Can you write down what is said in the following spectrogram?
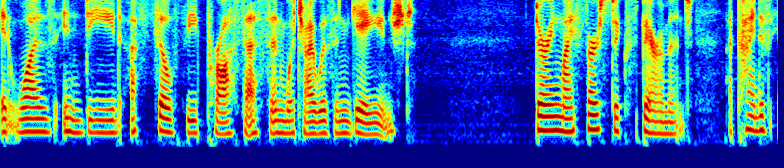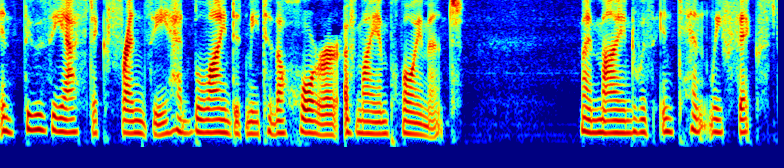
It was indeed a filthy process in which I was engaged. During my first experiment, a kind of enthusiastic frenzy had blinded me to the horror of my employment. My mind was intently fixed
